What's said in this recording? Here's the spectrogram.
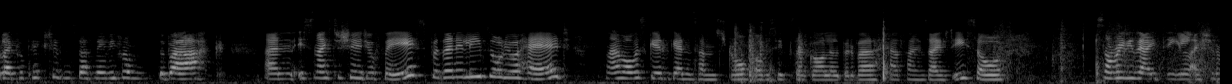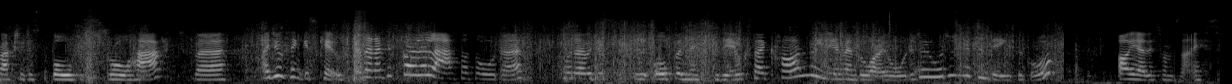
like for pictures and stuff, maybe from the back. And it's nice to shade your face, but then it leaves all your head. I'm always scared of getting sunstroke, obviously, because I've got a little bit of a health anxiety. So it's not really the ideal. I should have actually just bought a straw hat, but I do think it's cute. And then I just got a ASOS order. Thought I would just open this video because I can't really remember what I ordered. I ordered it days ago. Oh yeah, this one's nice.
